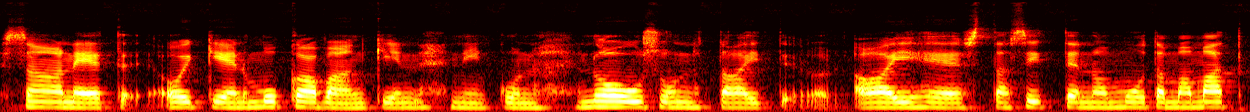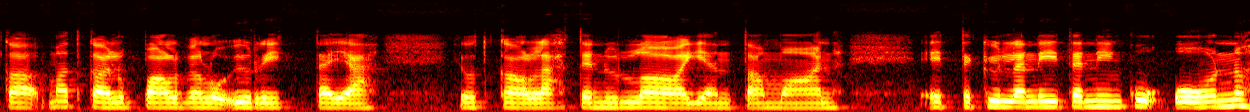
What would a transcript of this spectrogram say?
saaneet oikein mukavankin niin kuin nousun tai aiheesta. Sitten on muutama matka, matkailupalveluyrittäjä, jotka on lähtenyt laajentamaan, että kyllä niitä niin kuin on.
